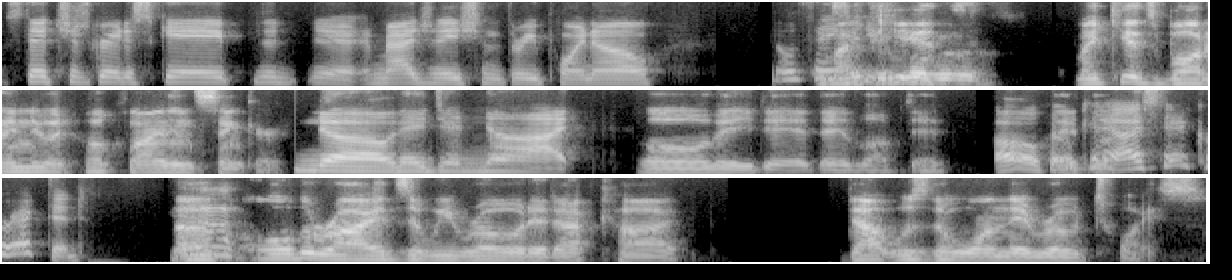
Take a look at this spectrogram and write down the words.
Stitch's Great Escape, the yeah, Imagination 3.0. No, thank My you. people kids- My kids bought into it hook, line, and sinker. No, they did not. Oh, they did. They loved it. Oh, They okay. I stand corrected. Yeah. All the rides that we rode at Epcot, that was the one they rode twice.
